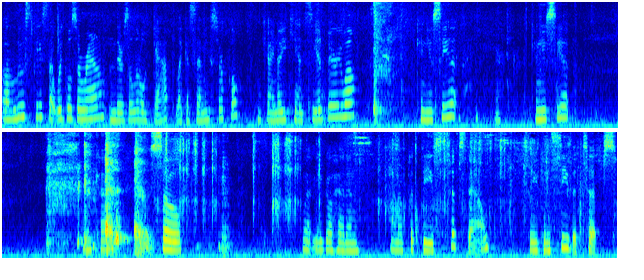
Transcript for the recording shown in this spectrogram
a loose piece that wiggles around, and there's a little gap, like a semicircle. Okay, I know you can't see it very well. Can you see it? Here. Can you see it? Okay, so let me go ahead and I'm gonna put these tips down so you can see the tips.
